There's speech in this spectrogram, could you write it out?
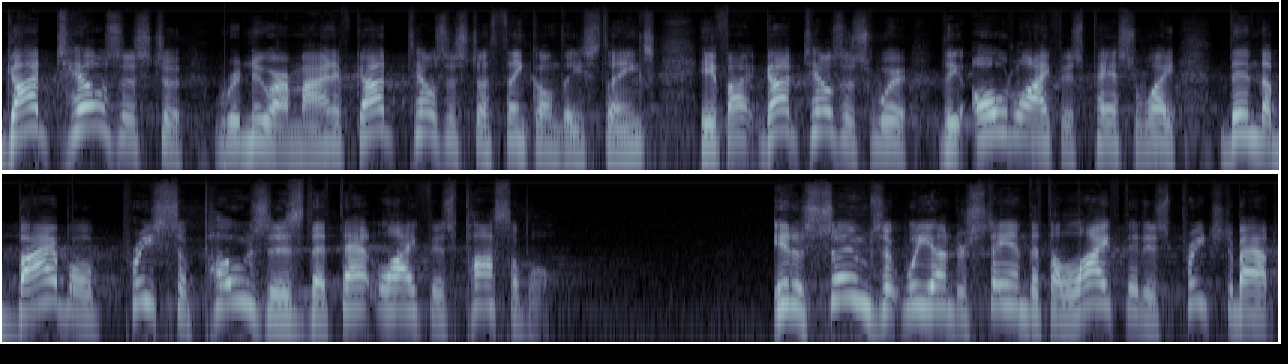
God tells us to renew our mind, if God tells us to think on these things, if I, God tells us where the old life is passed away, then the Bible presupposes that that life is possible. It assumes that we understand that the life that is preached about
